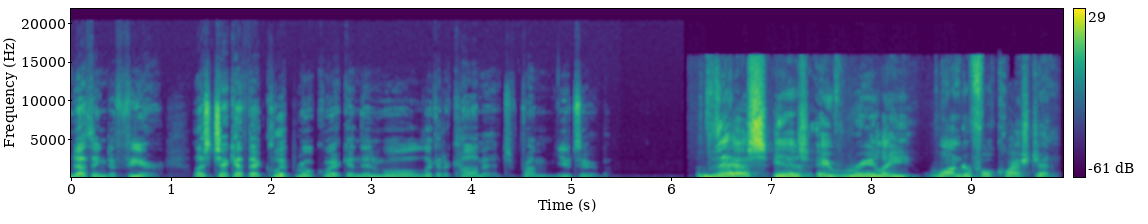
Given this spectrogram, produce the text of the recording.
nothing to fear? Let's check out that clip real quick and then we'll look at a comment from YouTube. This is a really wonderful question.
